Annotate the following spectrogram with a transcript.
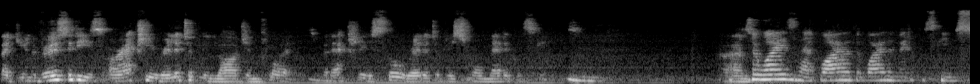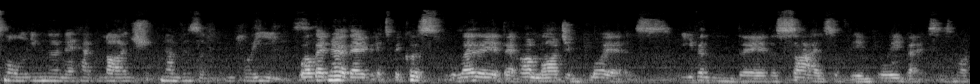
But universities are actually relatively large employers, but actually still relatively small medical schemes. Um, So, why is that? Why are the why are the medical schemes small, even though they have large numbers of employees? well, they know they, it's because although they, they are large employers, even the, the size of the employee base is not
